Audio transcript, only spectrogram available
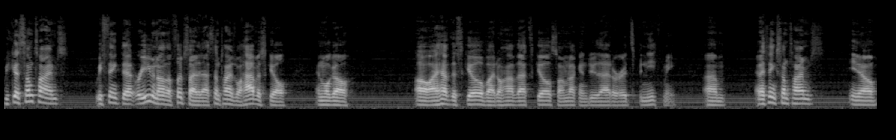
because sometimes we think that, or even on the flip side of that, sometimes we'll have a skill and we'll go, oh, I have this skill, but I don't have that skill, so I'm not going to do that, or it's beneath me. Um, and I think sometimes, you know,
